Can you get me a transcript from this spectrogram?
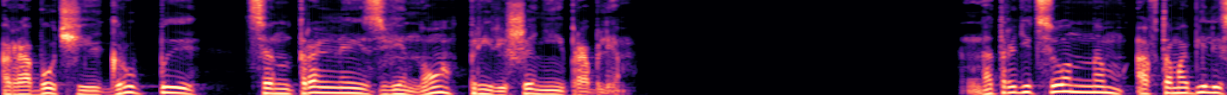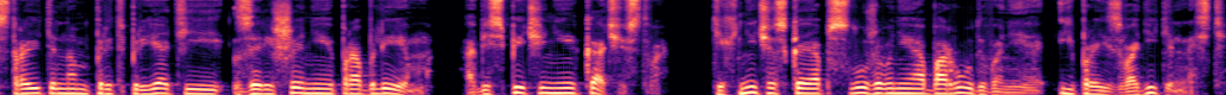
Рабочие группы – центральное звено при решении проблем. На традиционном автомобилестроительном предприятии за решение проблем, обеспечение качества, техническое обслуживание оборудования и производительность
